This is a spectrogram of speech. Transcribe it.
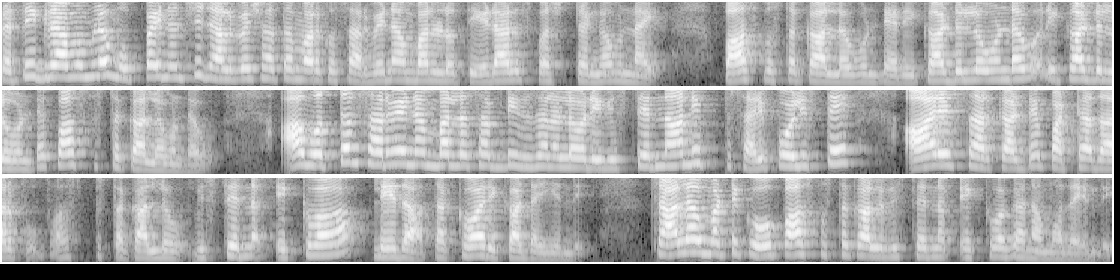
ప్రతి గ్రామంలో ముప్పై నుంచి నలభై శాతం వరకు సర్వే నంబర్లలో తేడాలు స్పష్టంగా ఉన్నాయి. పాస్ పుస్తకాల్లో ఉంటే రికార్డుల్లో ఉండవు రికార్డుల్లో ఉంటే పాస్ పుస్తకాల్లో ఉండవు. ఆ మొత్తం సర్వే నెంబర్ల సబ్ డివిజన్లలోని విస్తీర్ణాన్ని సరిపోలిస్తే ఆర్ఎస్ఆర్ కంటే పట్టాదారు పాస్ పుస్తకాల్లో విస్తీర్ణం ఎక్కువ లేదా తక్కువ రికార్డ్ అయ్యింది చాలా మట్టుకు పాస్ పుస్తకాల విస్తీర్ణం ఎక్కువగా నమోదైంది.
